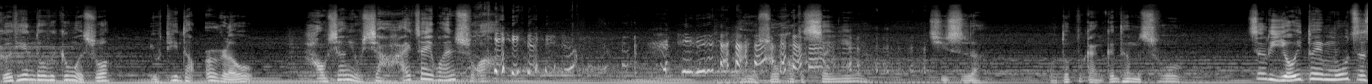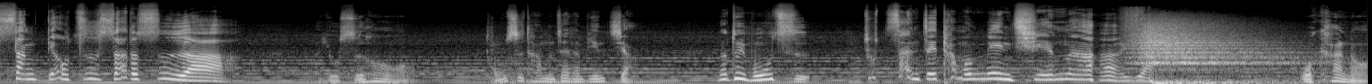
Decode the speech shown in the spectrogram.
隔天都会跟我说，有听到二楼好像有小孩在玩耍，还有说话的声音啊。其实啊，我都不敢跟他们说。这里有一对母子上吊自杀的事啊！有时候同事他们在那边讲，那对母子就站在他们面前了呀。我看哦，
